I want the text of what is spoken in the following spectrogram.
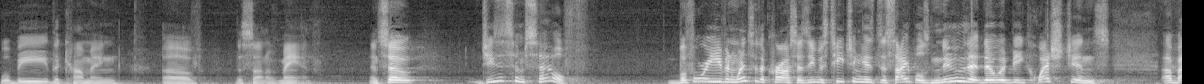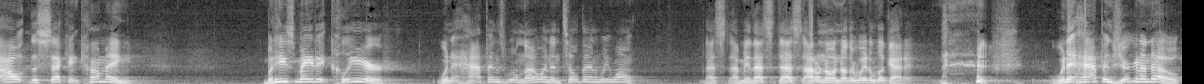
will be the coming of the Son of Man. And so, Jesus himself before he even went to the cross, as he was teaching his disciples, knew that there would be questions about the second coming. But he's made it clear when it happens, we'll know, and until then, we won't. That's, I mean, that's, that's, I don't know another way to look at it. when it happens, you're going to know,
